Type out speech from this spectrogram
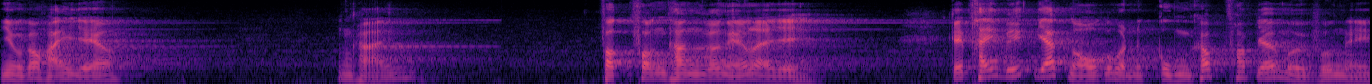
Nhưng mà có phải như vậy không? Không phải. Phật phân thân có nghĩa là gì? Cái thấy biết giác ngộ của mình nó cùng khắp pháp giới mười phương này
